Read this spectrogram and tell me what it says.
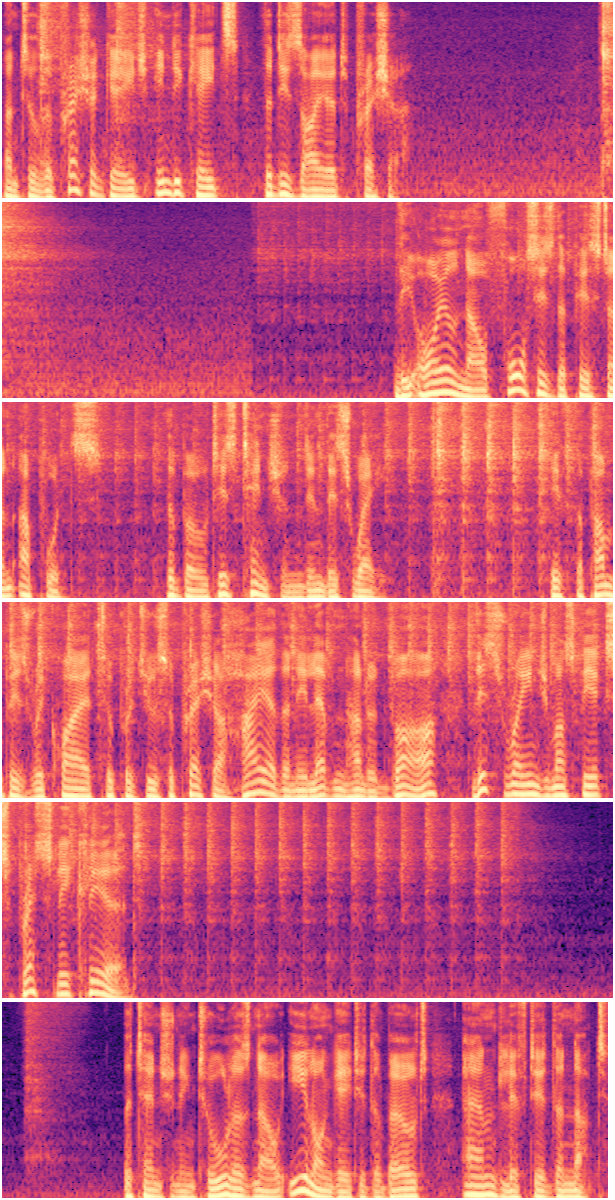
until the pressure gauge indicates the desired pressure. The oil now forces the piston upwards. The bolt is tensioned in this way. If the pump is required to produce a pressure higher than 1100 bar, this range must be expressly cleared. The tensioning tool has now elongated the bolt and lifted the nut.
